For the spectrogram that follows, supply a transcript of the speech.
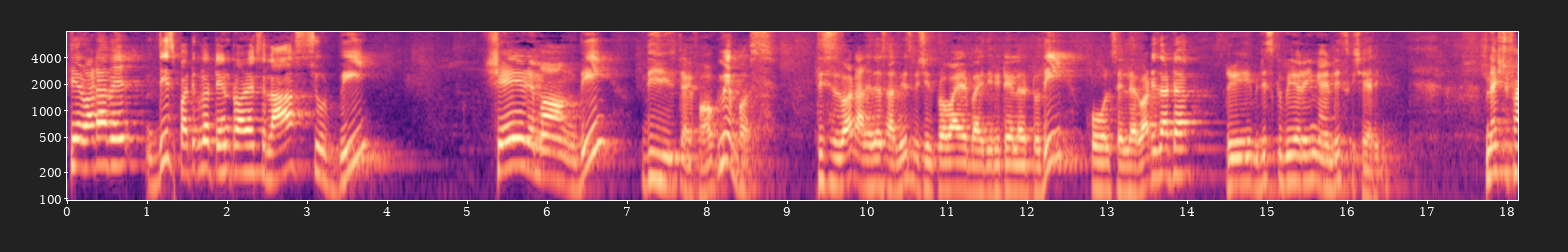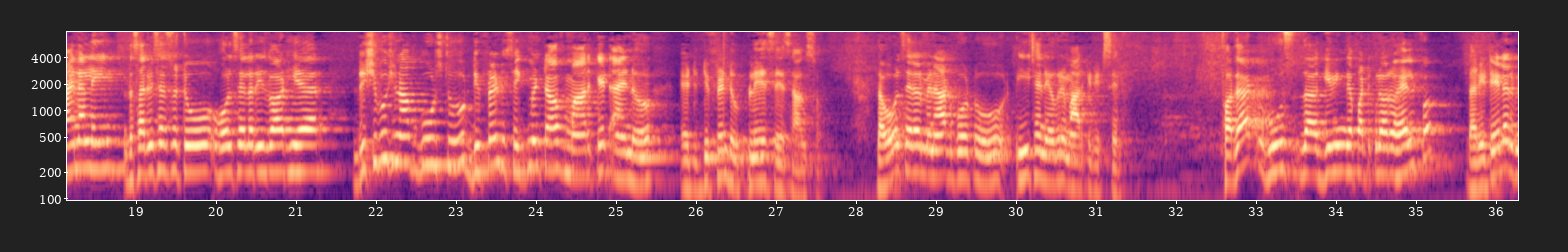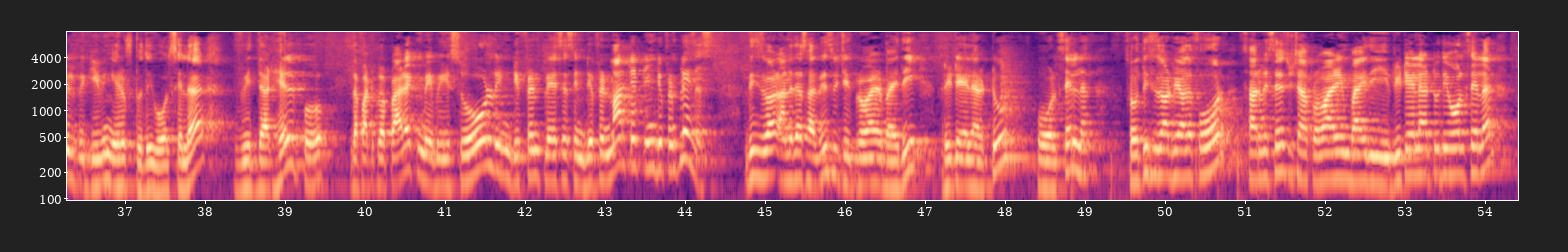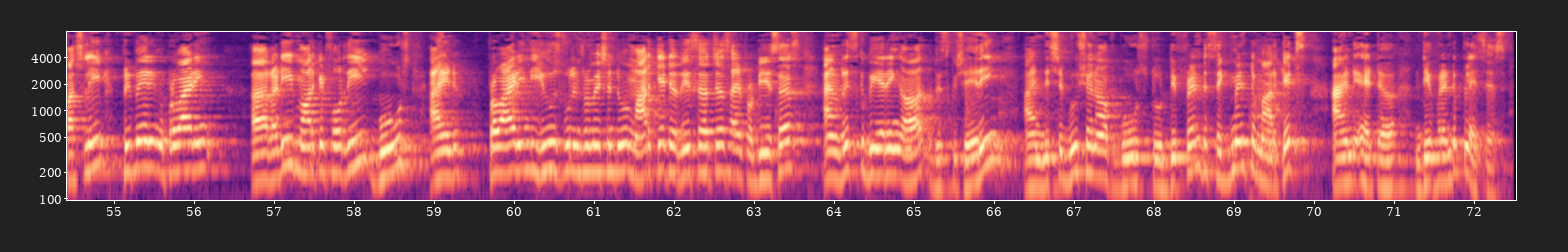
Here what happened? This particular 10 products last should be shared among the these type of members. This is what another service which is provided by the retailer to the wholesaler. What is that? Risk bearing and risk sharing. Next finally the services to wholesaler is what here? Distribution of goods to different segment of market and uh, at different places also. The wholesaler may not go to each and every market itself for that who's the giving the particular help? The retailer will be giving help to the wholesaler. With that help the particular product may be sold in different places in different market in different places. This is what another service which is provided by the retailer to wholesaler. So this is what we have the four services which are providing by the retailer to the wholesaler. Firstly preparing providing a ready market for the goods and providing the useful information to market researchers and producers and risk bearing or risk sharing and distribution of goods to different segment markets and at uh, different places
